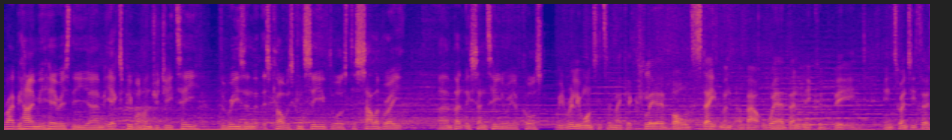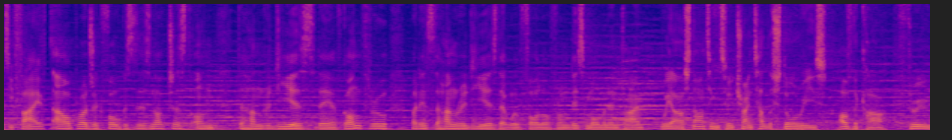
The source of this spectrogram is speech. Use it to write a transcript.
Right behind me here is the um, EXP 100 GT. The reason that this car was conceived was to celebrate um, Bentley centenary, of course. We really wanted to make a clear, bold statement about where Bentley could be in 2035. Our project focuses not just on the 100 years they have gone through, but it's the 100 years that will follow from this moment in time. We are starting to try and tell the stories of the car through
